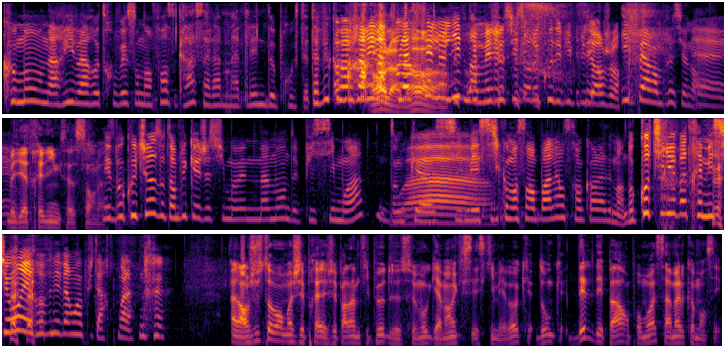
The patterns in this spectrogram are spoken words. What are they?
comment on arrive à retrouver son enfance grâce à la Madeleine de Proust. T'as vu comment j'arrive Oh à là placer là. le livre? Non, mais je suis sur le coup depuis plusieurs jours. Hyper impressionnant. Euh, Média training, ça se sent là. mais ça. beaucoup de choses, d'autant plus que je suis moi-même maman depuis six mois. Donc, euh, si- mais si je commence à en parler, on sera encore là demain. Donc, continuez votre émission et revenez vers moi plus tard. Voilà. Alors justement, moi j'ai parlé un petit peu de ce mot gamin, c'est ce qui m'évoque. Donc dès le départ, pour moi, ça a mal commencé.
